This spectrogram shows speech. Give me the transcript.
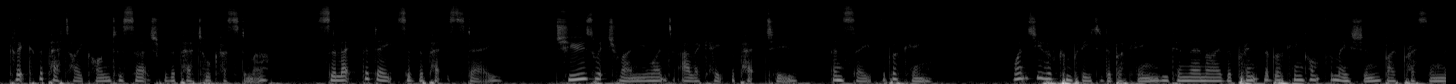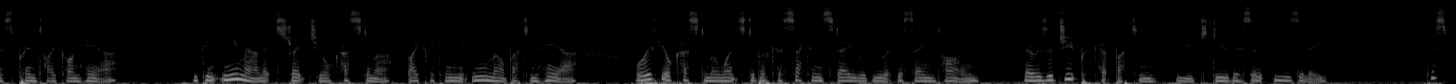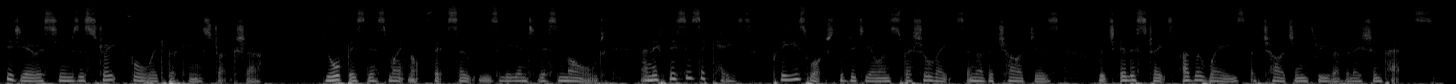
Click the pet icon to search for the pet or customer, select the dates of the pet's stay, choose which run you want to allocate the pet to, and save the booking. Once you have completed a booking, you can then either print the booking confirmation by pressing this print icon here, you can email it straight to your customer by clicking the email button here, or if your customer wants to book a second stay with you at the same time, there is a duplicate button for you to do this easily. This video assumes a straightforward booking structure. Your business might not fit so easily into this mould, and if this is the case, please watch the video on special rates and other charges, which illustrates other ways of charging through Revelation Pets.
